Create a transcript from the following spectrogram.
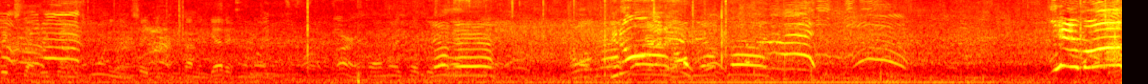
fixed everything this morning and said you can come and get it. And I'm like, all right, well, I might as well just. Down there! Get on! Yeah, Mom!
